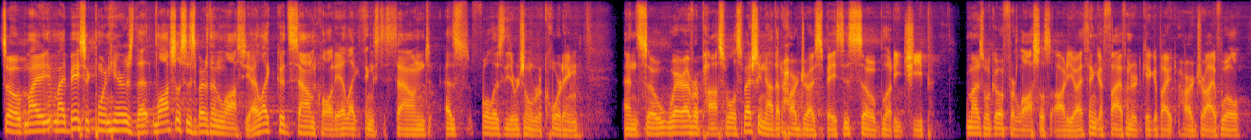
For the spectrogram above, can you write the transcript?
so my, my basic point here is that lossless is better than lossy. I like good sound quality. I like things to sound as full as the original recording. And so wherever possible, especially now that hard drive space is so bloody cheap, you might as well go for lossless audio. I think a 500 gigabyte hard drive will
